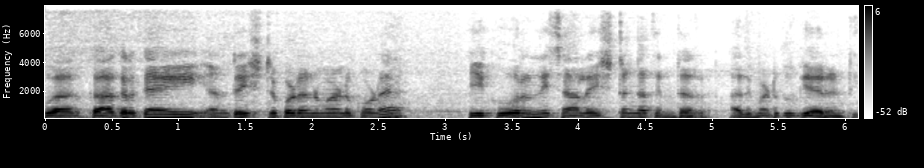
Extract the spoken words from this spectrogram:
కా- కాకరకాయ అంటే ఇష్టపడని వాళ్ళు కూడా ఈ కూరని చాలా ఇష్టంగా తింటారు. అది మటుకు గ్యారంటీ.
